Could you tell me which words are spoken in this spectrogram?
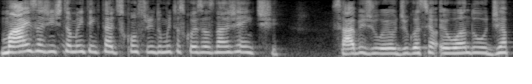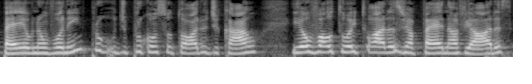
Mas a gente também tem que estar desconstruindo muitas coisas na gente. Sabe, Ju? Eu digo assim, eu ando de a pé, eu não vou nem pro, de, pro consultório de carro e eu volto oito horas de a pé, nove horas,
